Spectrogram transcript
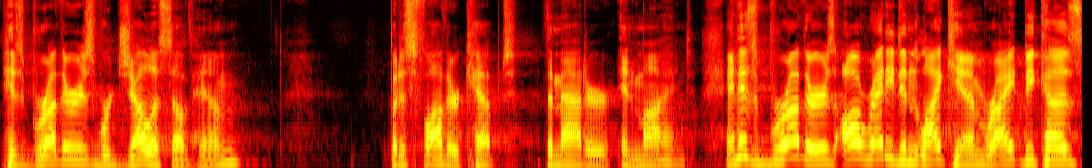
His brothers were jealous of him but his father kept the matter in mind. And his brothers already didn't like him, right? Because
